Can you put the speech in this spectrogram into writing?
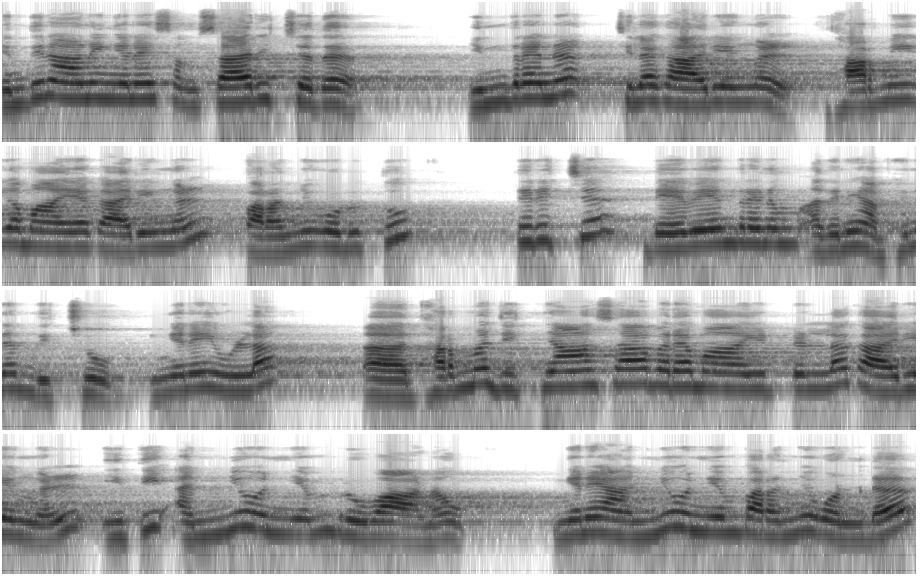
എന്തിനാണ് ഇങ്ങനെ സംസാരിച്ചത്? ഇന്ദ്രന് ചില കാര്യങ്ങൾ ധാർമ്മികമായ കാര്യങ്ങൾ പറഞ്ഞു കൊടുത്തു. തിരിച്ച് ദേവേന്ദ്രനും അതിനെ അഭിനന്ദിച്ചു. ഇങ്ങനെയുള്ള ധർമ്മ ധർമ്മജിജ്ഞാസാപരമായിട്ടുള്ള കാര്യങ്ങൾ ഇതി അന്യോന്യം ബ്രുവാണോ. ഇങ്ങനെ അന്യോന്യം പറഞ്ഞുകൊണ്ട്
